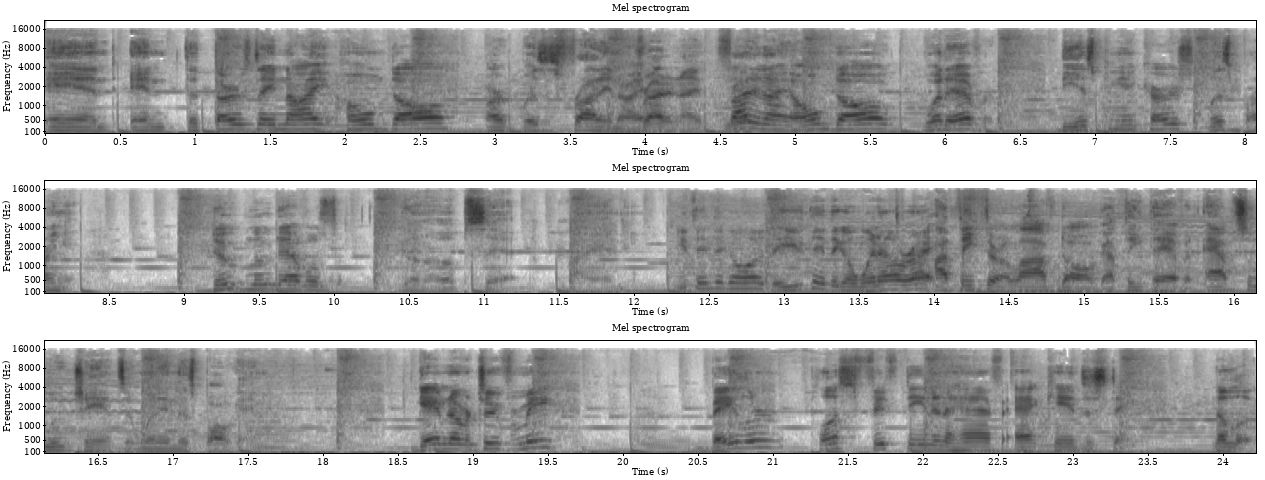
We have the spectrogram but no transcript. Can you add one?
And and the Thursday night home dog, or was this Friday night? Friday night, Friday yeah. night home dog, whatever. The ESPN curse, let's bring it. Duke Blue Devils gonna upset Miami. You think they're gonna You think they're to win outright? I think they're a live dog. I think they have an absolute chance at winning this ball game. Game number two for me: Baylor plus 15 and a half at Kansas State. Now look,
